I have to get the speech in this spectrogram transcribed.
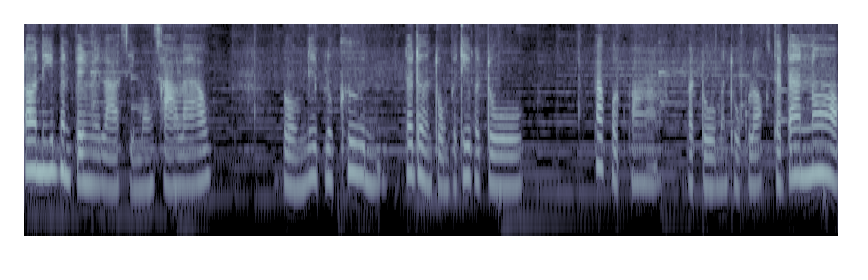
ตอนนี้มันเป็นเวลาสี่โมงเช้าแล้วโดมรีบลุกขึ้นและเดินตรงไปที่ประตู รากฏว่าประตูมันถูกล็อกจากด้านนอก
